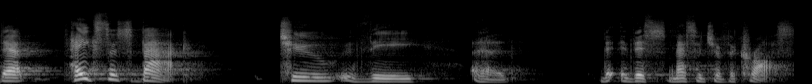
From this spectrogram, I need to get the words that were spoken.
that takes us back to the, uh, the, this message of the cross.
